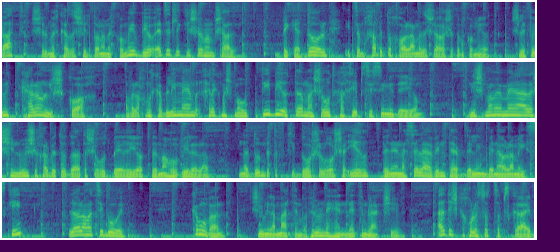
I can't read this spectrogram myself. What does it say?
בת של מרכז השלטון המקומי ויועצת לקשרי ממשל. בגדול, היא צמחה בתוך העולם הזה של הרשויות המקומיות, שלפעמים קל לנו לשכוח, אבל אנחנו מקבלים מהם חלק משמעותי ביותר מהשירות הכי בסיסי מדי יום. נשמע ממנה על השינוי שחל בתודעת השירות בעיריות ומה הוביל אליו. נדון בתפקידו של ראש העיר וננסה להבין את ההבדלים בין העולם העסקי לעולם הציבורי. כמובן, שאם למדתם ואפילו נהניתם להקשיב, אל תשכחו לעשות subscribe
